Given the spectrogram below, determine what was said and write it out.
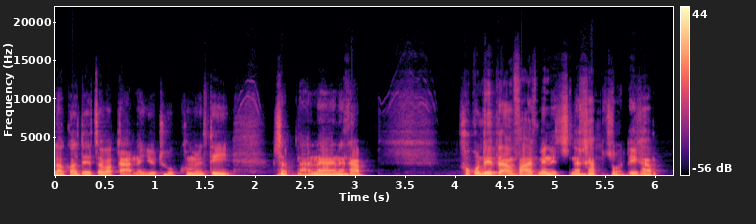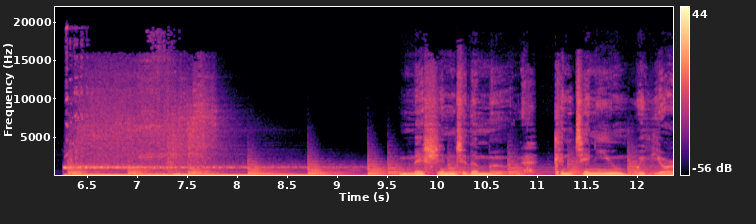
แล้วก็เดี๋ยวจะประกาศใน YouTube Community สัปดาห์หน้านะครับ ขอบคุณที่ติดตาม 5 minutes นะครับ สวัสดีครับ Mission to the Moon. Continue with your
